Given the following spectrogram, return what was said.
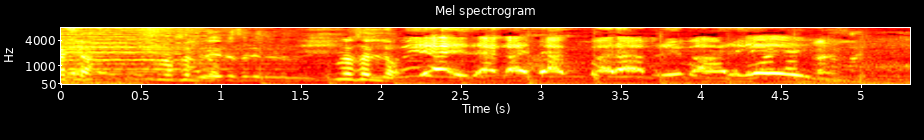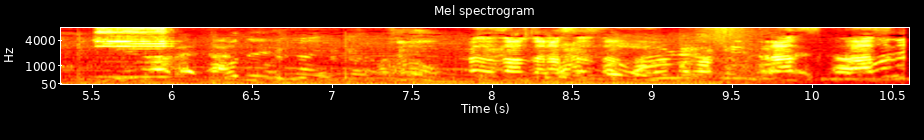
আচ্ছা রাজ- রাজ-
